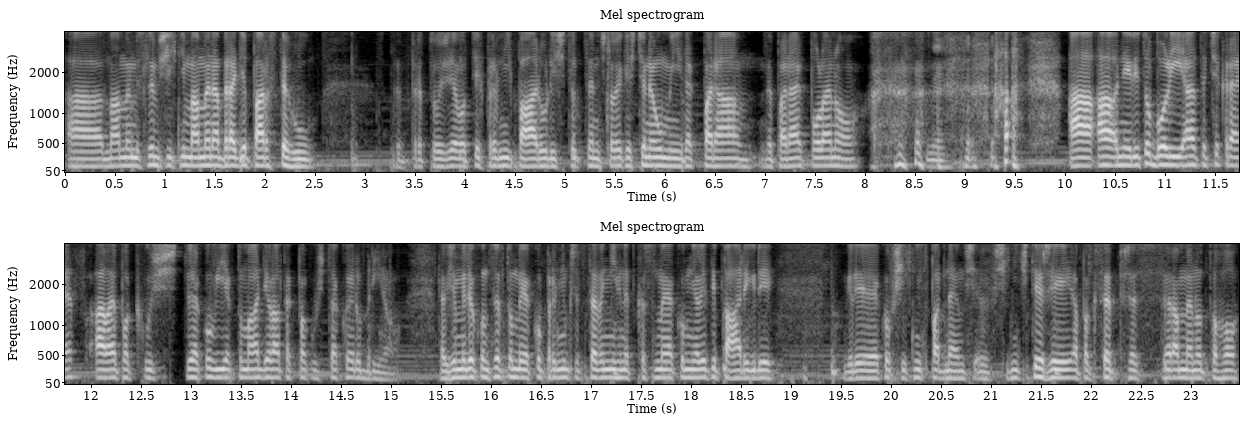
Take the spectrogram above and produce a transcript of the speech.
a máme, myslím, všichni máme na bradě pár stehů, protože od těch prvních pádů, když to ten člověk ještě neumí, tak padá, padá jak poleno. a, a, někdy to bolí a teče krev, ale pak už to jako ví, jak to má dělat, tak pak už to jako je dobrý, no. Takže my dokonce v tom jako prvním představení hnedka jsme jako měli ty pády, kdy kdy jako všichni spadneme, všichni čtyři a pak se přes rameno toho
